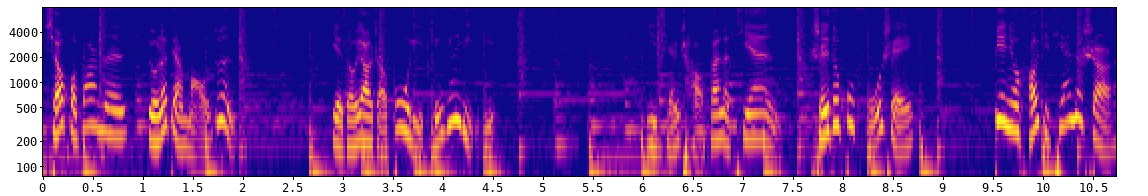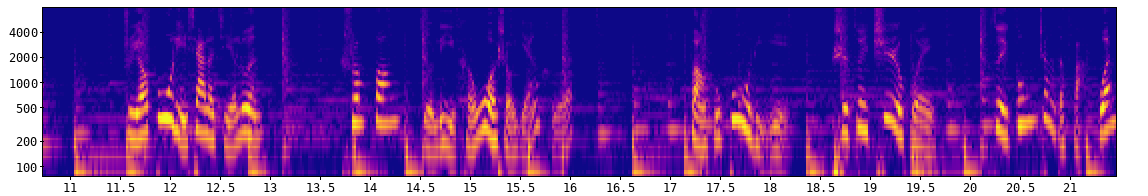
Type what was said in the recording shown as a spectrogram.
小伙伴们有了点矛盾，也都要找布里评评理。以前吵翻了天，谁都不服谁，别扭好几天的事儿。只要布里下了结论，双方就立刻握手言和，仿佛布里是最智慧、最公正的法官。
